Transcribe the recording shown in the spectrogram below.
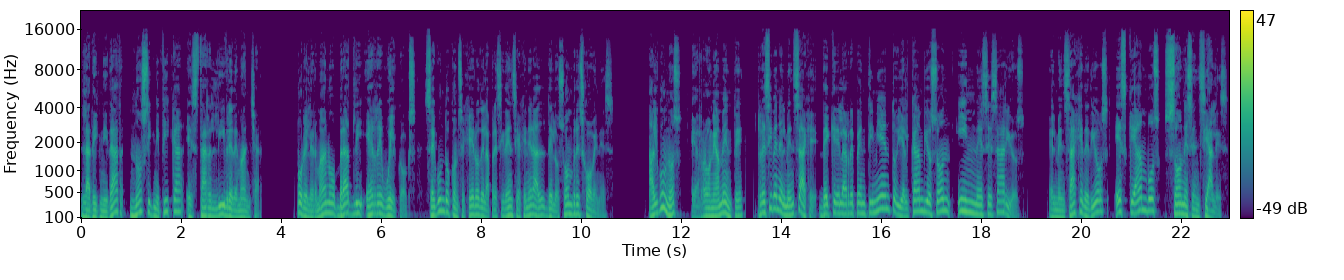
La dignidad no significa estar libre de mancha. Por el hermano Bradley R. Wilcox, segundo consejero de la Presidencia General de los Hombres Jóvenes. Algunos, erróneamente, reciben el mensaje de que el arrepentimiento y el cambio son innecesarios. El mensaje de Dios es que ambos son esenciales.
